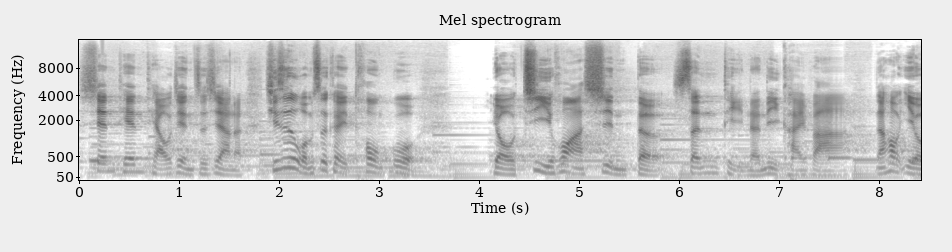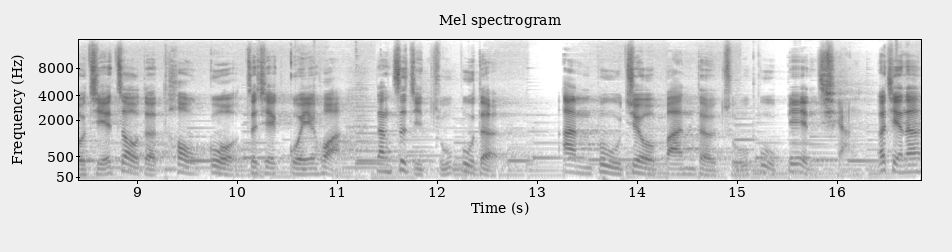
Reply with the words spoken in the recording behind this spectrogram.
先天条件之下呢，其实我们是可以透过。有计划性的身体能力开发，然后有节奏的透过这些规划，让自己逐步的按部就班的逐步变强。而且呢，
